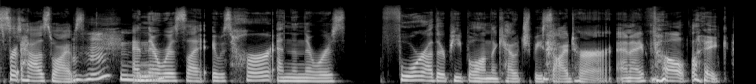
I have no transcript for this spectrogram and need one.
Desperate Housewives. Mhm. And there was like it was her and then there was four other people on the couch beside her and i felt like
